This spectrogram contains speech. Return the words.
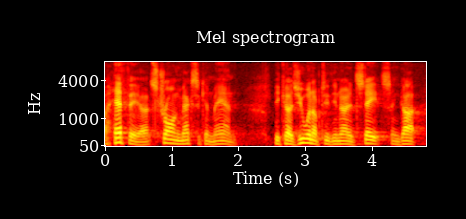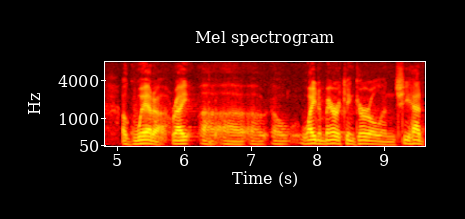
a jefe, a strong Mexican man, because you went up to the United States and got a right? Uh, a, a, white American girl, and she had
